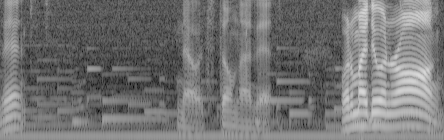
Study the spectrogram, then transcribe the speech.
that it? No, it's still not it. What am I doing wrong?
